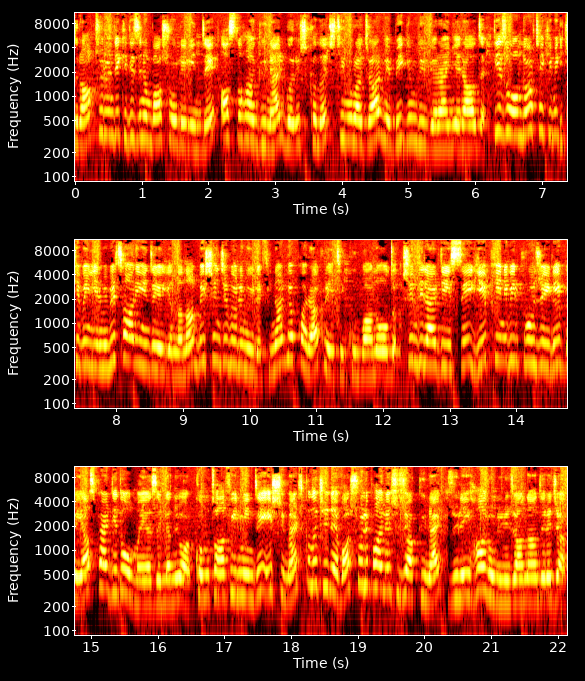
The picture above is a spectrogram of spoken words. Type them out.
Dram türündeki dizinin başrollerinde Aslıhan Güner, Barış Kılıç, Timur Acar ve Begüm Bilgören yer aldı. Dizi 14 Ekim 2021 tarihinde yayınlanan 5. bölümüyle final yaparak reyting kurbanı oldu. Şimdilerde ise yepyeni bir projeyle Beyaz Perde'de olmaya hazırlanıyor. Komutan filminde eşi Mert Kılıç ile başrolü paylaşacak Güner, Züleyha rolünü canlandıracak.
